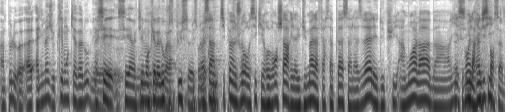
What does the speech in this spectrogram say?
un peu le, à, à l'image de Clément Cavallo. Mais c'est euh, un Clément Cavallo voilà. plus plus. euh, Plus c'est un petit peu un joueur aussi qui est revanchard. Il a eu du mal à faire sa place à Lasvel et depuis un mois là, ben, c'est bon, il a réussi. indispensable.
